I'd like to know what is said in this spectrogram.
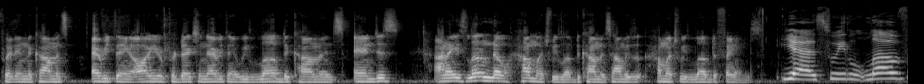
put in the comments everything, all your prediction, everything. We love the comments and just Anais, let them know how much we love the comments, how much, how much we love the fans. Yes, we love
